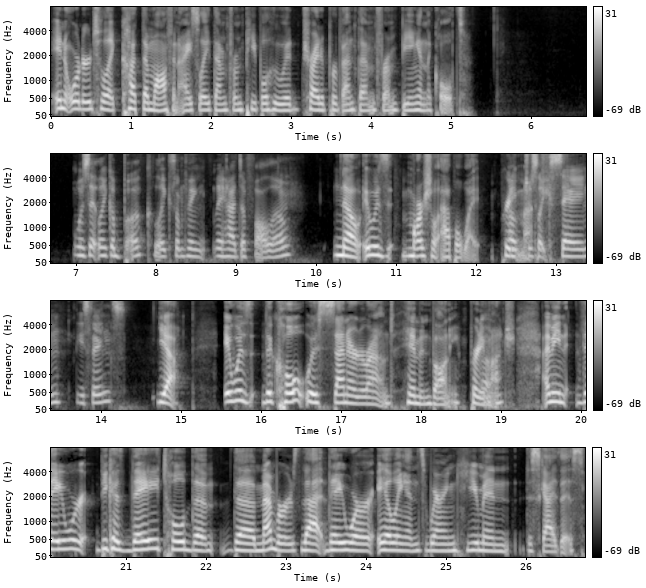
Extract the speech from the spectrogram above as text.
in order to like cut them off and isolate them from people who would try to prevent them from being in the cult Was it like a book, like something they had to follow? No it was marshall applewhite pretty Oh, much Just like saying these things. Yeah. It was the cult was centered around him and Bonnie, pretty Oh. much. I mean, they were because they told the the members that they were aliens wearing human disguises.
